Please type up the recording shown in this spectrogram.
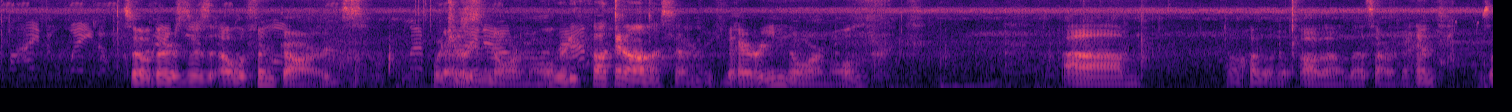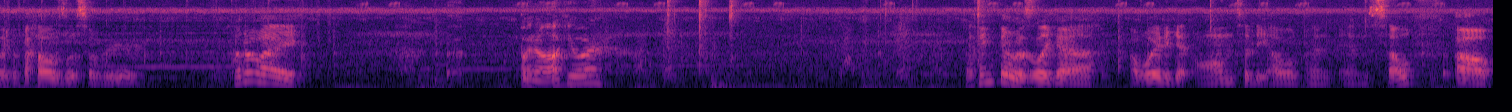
find a way to So there's these elephant guards. Which Very is normal. Pretty fucking awesome. Very normal. Um. Oh, hello. Oh, no, that's our van. I was like, what the hell is this over here? How do I. Binocular? I think there was like a, a way to get onto the elephant himself. Oh,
